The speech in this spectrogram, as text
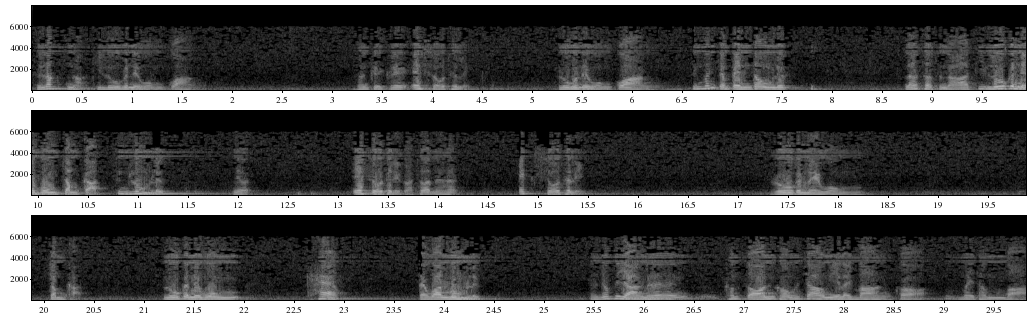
คือลักษณะที่รู้กันในวงกว้าง สังเกตเรียก esoteric รู้กันในวงกว้าง ซึ่งไม่จำเป็นต้องลึก แล้วศาสนาที่รู้กันในวงจำกัด ซึ่งลุ่มลึก เนี่ย esoteric ขอโทษนะฮะexoteric รู้กันในวงจำกัด รู้กันในวงแคบ แต่ว่าลุ่มลึกยกตัวอย่างนะคำสอนของพระเจ้ามีอะไรบ้าง ก็ไม่ทำบา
